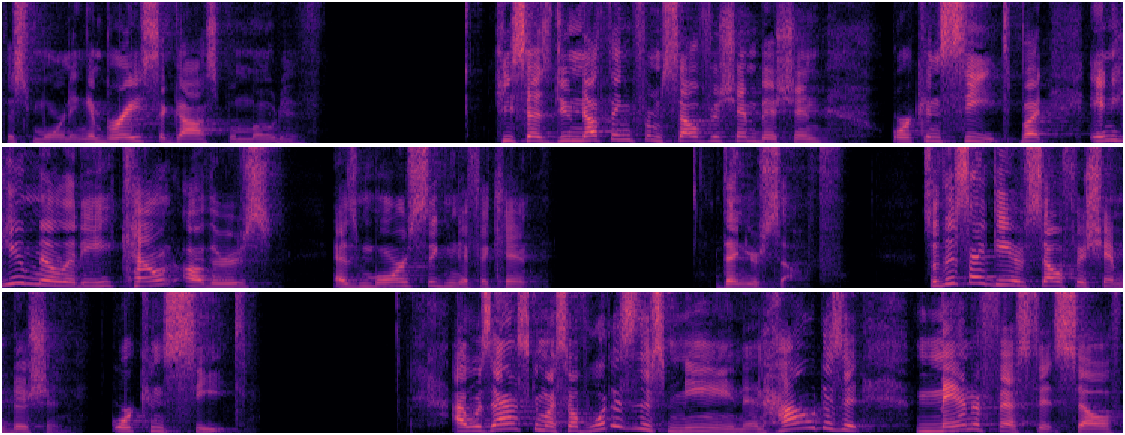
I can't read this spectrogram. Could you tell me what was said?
this morning. Embrace a gospel motive. He says, Do nothing from selfish ambition or conceit, but in humility count others as more significant than yourself. So, this idea of selfish ambition or conceit, I was asking myself, what does this mean? And how does it manifest itself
